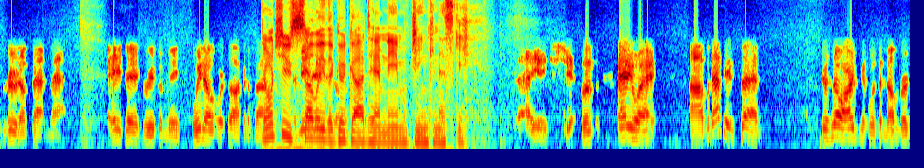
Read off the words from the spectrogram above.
screwed up that match. AJ agrees with me. We know what we're talking about. Don't you sully the good goddamn name of Gene Kiniski. I ain't shit. Listen, anyway, uh, but that being said, there's no argument with the numbers.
